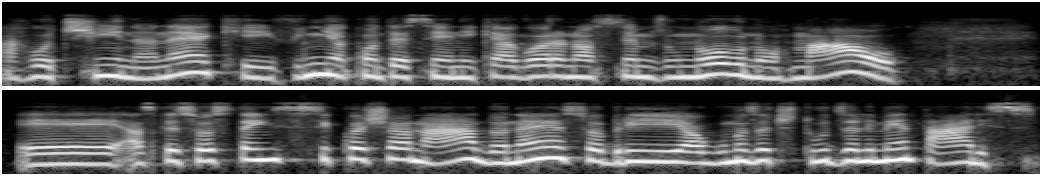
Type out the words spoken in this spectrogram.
a rotina, né, que vinha acontecendo e que agora nós temos um novo normal, é, as pessoas têm se questionado, né, sobre algumas atitudes alimentares.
